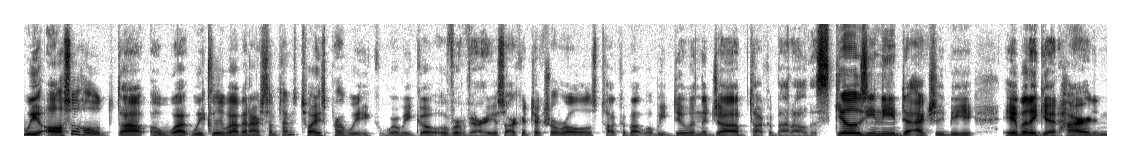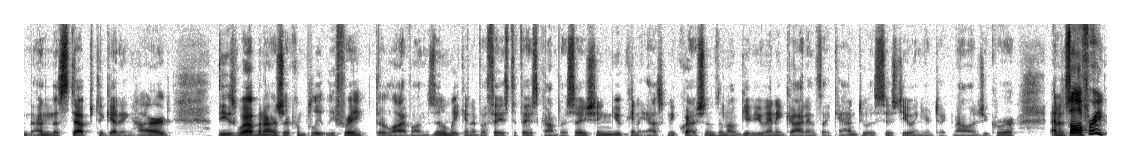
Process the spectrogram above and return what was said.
We also hold uh, a weekly webinar, sometimes twice per week, where we go over various architectural roles, talk about what we do in the job, talk about all the skills you need to actually be able to get hired and, and the steps to getting hired. These webinars are completely free. They're live on Zoom. We can have a face-to-face conversation. You can ask me questions and I'll give you any guidance I can to assist you in your technology career. And it's all free.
